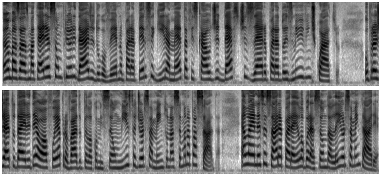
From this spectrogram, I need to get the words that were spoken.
Ambas as matérias são prioridade do governo para perseguir a meta fiscal de déficit zero para 2024. O projeto da LDO foi aprovado pela Comissão Mista de Orçamento na semana passada. Ela é necessária para a elaboração da lei orçamentária,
